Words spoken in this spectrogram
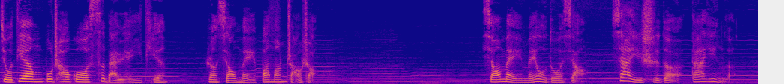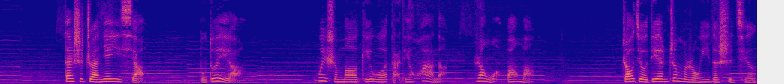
酒店不超过四百元一天，让小美帮忙找找。小美没有多想，下意识的答应了，但是转念一想，不对呀，为什么给我打电话呢？让我帮忙？找酒店这么容易的事情，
